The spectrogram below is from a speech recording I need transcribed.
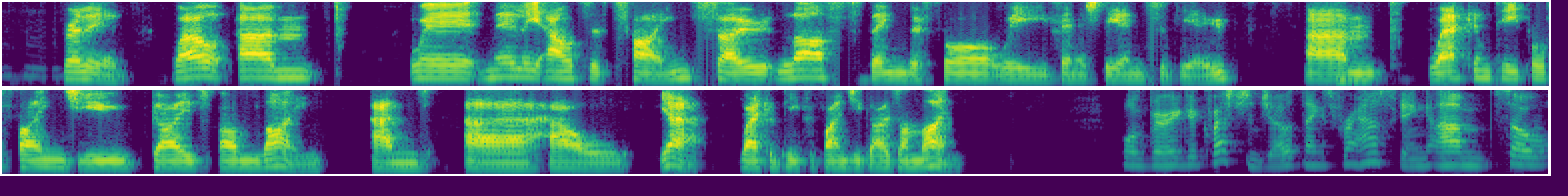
Mhm. Brilliant. Well, um, we're nearly out of time. So, last thing before we finish the interview, um, where can people find you guys online? And uh, how, yeah, where can people find you guys online? Well, very good question, Joe. Thanks for asking. Um, so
